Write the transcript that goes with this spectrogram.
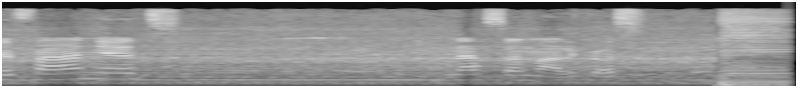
Wir fahren jetzt nach San Marcos.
